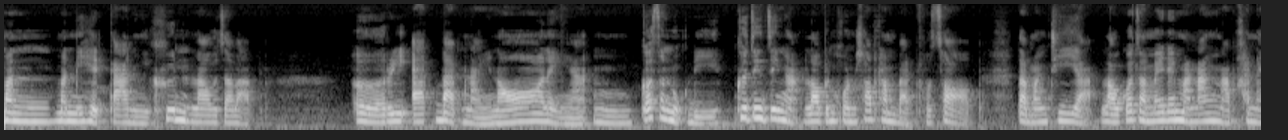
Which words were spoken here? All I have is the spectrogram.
มันมันมีเหตุการณ์อย่างนี้ขึ้นเราจะแบบ เออ react แบบไหนเนาะอะไรเงี้ย อืม ก็สนุกดี คือจริง ๆอะเราเป็นคนชอบทำแบบทดสอบ แต่บางทีอะเราก็จะไม่ได้มานั่งนับคะแน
